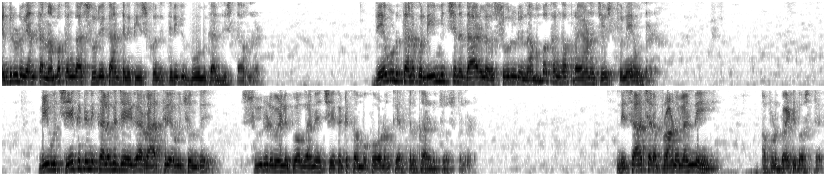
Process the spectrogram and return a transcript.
చంద్రుడు ఎంత నమ్మకంగా సూర్యకాంతిని తీసుకొని తిరిగి భూమికి అందిస్తా ఉన్నాడు. దేవుడు తనకు నియమించిన దారిలో సూర్యుడు నమ్మకంగా ప్రయాణం చేస్తూనే ఉన్నాడు. నీవు చీకటిని కలగజేయగా రాత్రి అగుచుంది సూర్యుడు వెళ్ళిపోగానే చీకటి కమ్ముకోవడం కీర్తనకారుడు చూస్తున్నాడు. నిశాచర ప్రాణులన్నీ అప్పుడు బయటకు వస్తాయి.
